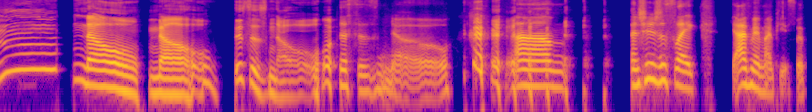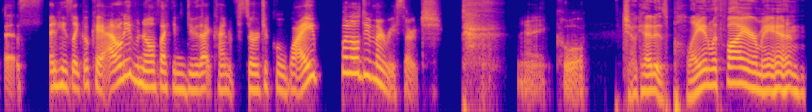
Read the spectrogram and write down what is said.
mm, no, no, this is no. This is no. Um and she's just like, I've made my peace with this. And he's like, okay, I don't even know if I can do that kind of surgical wipe, but I'll do my research. All right, cool. Jughead is playing with fire, man.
